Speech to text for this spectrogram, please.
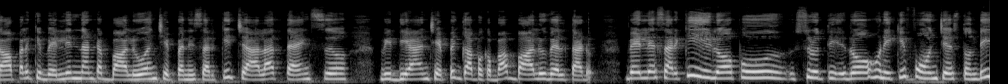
లోపలికి వెళ్ళిందంట బాలు అని చెప్పనేసరికి చాలా థ్యాంక్స్ విద్య అని చెప్పి గబగబా బాలు వెళ్తాడు. వెళ్ళేసరికి ఈ లోపు శృతి రోహిణికి ఫోన్ చేస్తుంది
